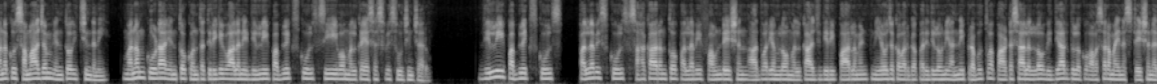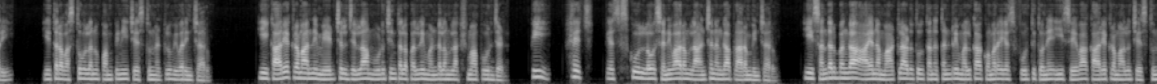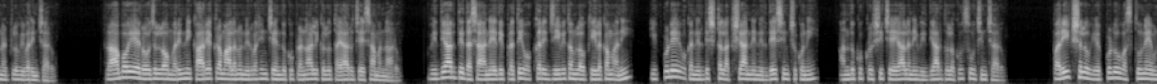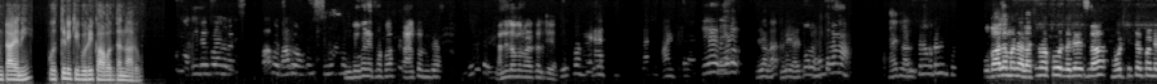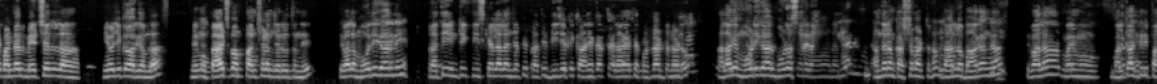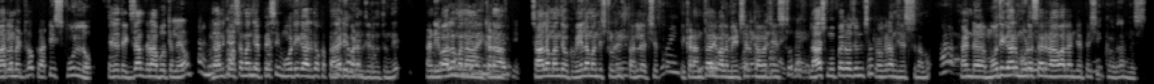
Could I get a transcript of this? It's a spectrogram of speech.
మనకు సమాజం ఎంతో ఇచ్చిందని మనం కూడా ఎంతో కొంత తిరిగివ్వాలని Delhi public schools CEO Malka Yashasvi సూచించారు. Delhi public schools Pallavi schools సహకారంతో పల్లవి ఫౌండేషన్ ఆధ్వర్యంలో మల్కాజ్గిరి పార్లమెంట్ నియోజకవర్గ పరిధిలోని అన్ని ప్రభుత్వ పాఠశాలల్లో విద్యార్థులకు అవసరమైన స్టేషనరీ ఇతర వస్తువులను పంపిణీ చేస్తున్నట్లు వివరించారు. ఈ కార్యక్రమాన్ని మేడ్చల్ జిల్లా మూడుచింతలపల్లి మండలం Laxmapur Z P H S స్కూల్లో శనివారం లాంఛనంగా ప్రారంభించారు. ఈ సందర్భంగా ఆయన మాట్లాడుతూ తన తండ్రి మల్కా కొమరయ్య స్ఫూర్తితోనే ఈ సేవా కార్యక్రమాలు చేస్తున్నట్లు వివరించారు. రాబోయే రోజుల్లో మరిన్ని కార్యక్రమాలను నిర్వహించేందుకు ప్రణాళికలు తయారు చేశామన్నారు. విద్యార్థి దశ అనేది ప్రతి ఒక్కరి జీవితంలో కీలకం అని ఇప్పుడే ఒక నిర్దిష్ట లక్ష్యాన్ని నిర్దేశించుకుని అందుకు కృషి చేయాలని విద్యార్థులకు సూచించారు. పరీక్షలు ఎప్పుడూ వస్తూనే ఉంటాయని ఒత్తిడికి గురి కావద్దన్నారు. అన్ని లోపల వర్కలు చేయాలి ఇవాళ మన లక్ష్మాపూర్ విలేజ్లో మూడు చిత్తలపల్లి మండల్ మేడ్చల్ నియోజకవర్గంలో మేము ప్యాడ్స్ పంప్ పంచడం జరుగుతుంది. ఇవాళ మోదీ గారిని ప్రతి ఇంటికి తీసుకెళ్ళాలని చెప్పి ప్రతి బీజేపీ కార్యకర్త ఎలాగైతే కొట్లాడుతున్నాడో అలాగే మోడీ గారు మూడోసారి రావాలని అందరం కష్టపడుతున్నాం. దానిలో భాగంగా ఇవాళ మేము మల్కాజ్గిరి పార్లమెంట్లో ప్రతి స్కూల్లో ఏదైతే ఎగ్జామ్స్ రాబోతున్నాయో దానికోసం అని చెప్పేసి మోడీ గారిది ఒక ప్యాడ్ ఇవ్వడం జరుగుతుంది. అండ్ ఇవాళ మన ఇక్కడ చాలా మంది ఒక వేల మంది స్టూడెంట్స్ తరలి వచ్చారు. ఇక్కడ అంతా ఇవాళ మేడ్చల్ కవర్ చేస్తూ లాస్ట్ ముప్పై రోజుల నుంచి ప్రోగ్రామ్ చేస్తున్నాము. అండ్ మోదీ గారు మూడోసారి రావాలని చెప్పేసి ప్రోగ్రామ్ చేస్తున్నాం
